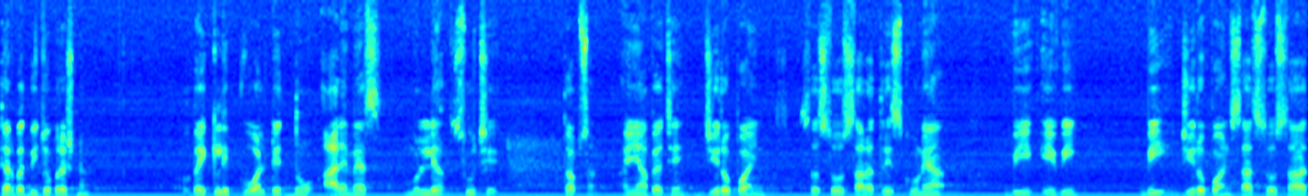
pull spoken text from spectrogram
ત્યારબાદ બીજો પ્રશ્ન વૈકલ્પિક વોલ્ટેજનું આરએમએસ મૂલ્ય શું છે? તો ઓપ્શન અહીંયા આપ્યા છે જીરો પોઈન્ટ છસો સાડત્રીસ ગુણ્યા વી એવી બી જીરો પોઈન્ટ સાતસો સાત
